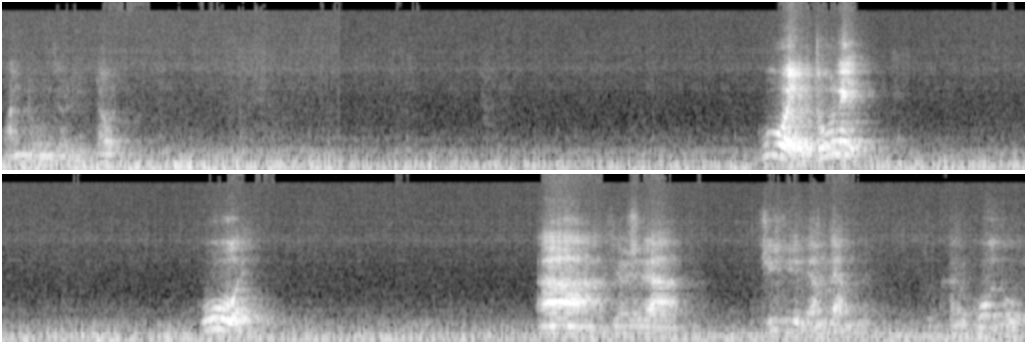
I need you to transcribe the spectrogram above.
环中就是宇宙，孤伟独立，孤尾啊，就是啊，凄凄凉凉的。很孤独，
